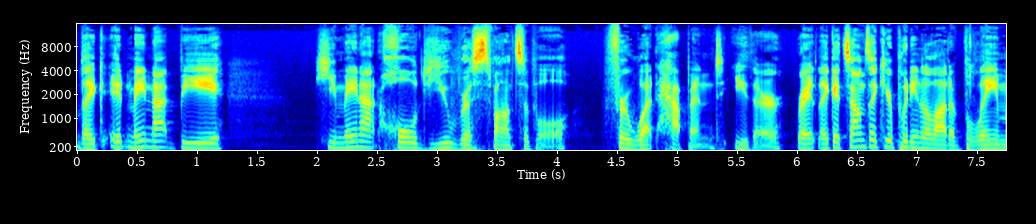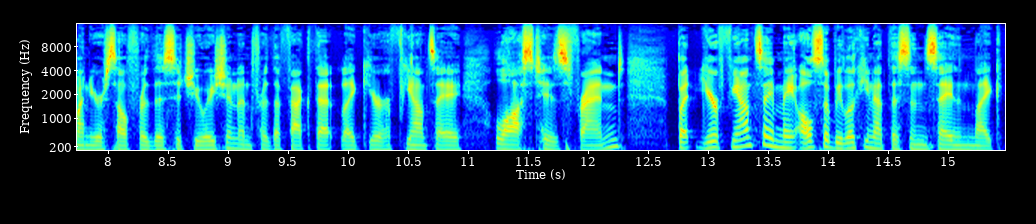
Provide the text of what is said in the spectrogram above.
like, it may not be, he may not hold you responsible for what happened either, right? Like it sounds like you're putting a lot of blame on yourself for this situation and for the fact that like your fiance lost his friend, but your fiance may also be looking at this and saying like,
